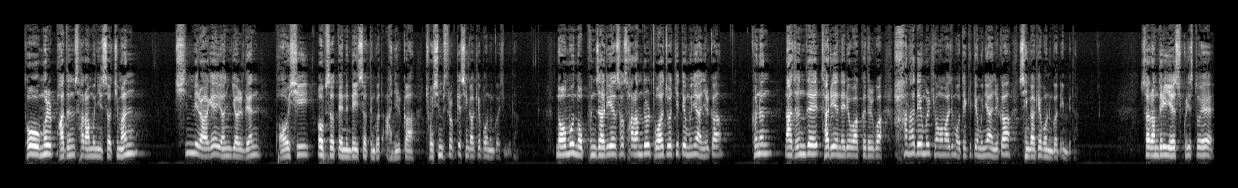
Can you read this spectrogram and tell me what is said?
도움을 받은 사람은 있었지만 친밀하게 연결된 벗이 없었다는 데 있었던 것 아닐까 조심스럽게 생각해 보는 것입니다. 너무 높은 자리에서 사람들 도와주었기 때문이 아닐까? 그는 낮은 데 자리에 내려와 그들과 하나됨을 경험하지 못했기 때문이 아닐까 생각해 보는 것입니다. 사람들이 예수 그리스도의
